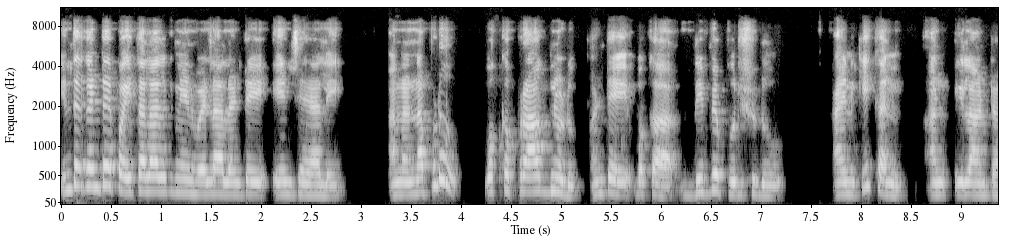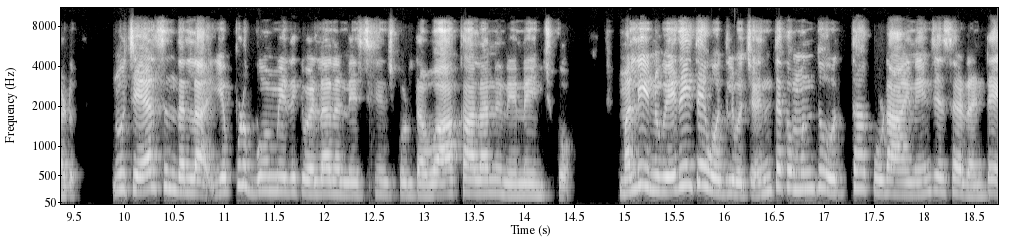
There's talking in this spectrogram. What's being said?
ఇంతకంటే పైతలాలకు నేను వెళ్ళాలంటే ఏం చేయాలి? అని అన్నప్పుడు ఒక ప్రాజ్ఞుడు అంటే ఒక దివ్య పురుషుడు ఆయనకి కన్ ఇలా అంటాడు. నువ్వు చేయాల్సిందల్లా ఎప్పుడు భూమి మీదకి వెళ్ళాలని నిశ్చయించుకుంటావో ఆ కాలాన్ని నిర్ణయించుకో. మళ్ళీ నువ్వు ఏదైతే వదిలివచ్చావు ఇంతకు ముందు వద్దా కూడా ఆయన ఏం చేశాడంటే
